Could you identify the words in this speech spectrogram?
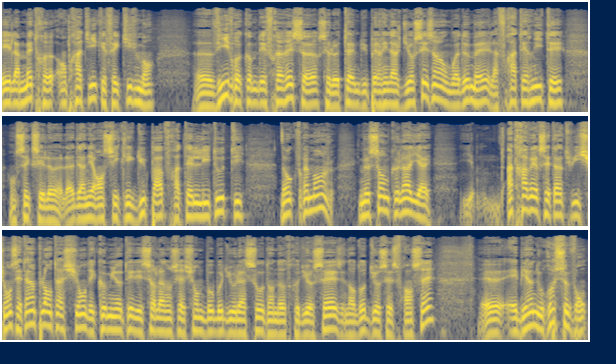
et la mettre en pratique effectivement. Euh, vivre comme des frères et sœurs, c'est le thème du pèlerinage diocésain au mois de mai, la fraternité. On sait que c'est la dernière encyclique du pape, Fratelli Tutti. Donc vraiment, il me semble que là, il y a, à travers cette intuition, cette implantation des communautés des sœurs de l'Annonciation de Bobo Dioulasso dans notre diocèse et dans d'autres diocèses français, euh, eh bien, nous recevons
